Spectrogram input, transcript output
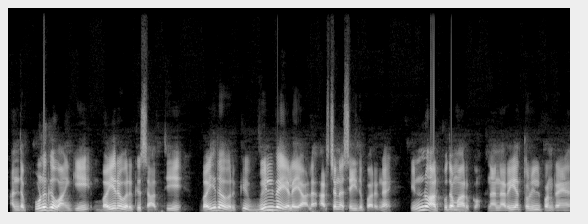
அந்த புணுகு வாங்கி பைரவருக்கு சாத்தி பைரவருக்கு வில்வ இலையால அர்ச்சனை செய்து பாருங்க. இன்னும் அற்புதமா இருக்கும். நான் நிறைய தொழில் பண்றேன்.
